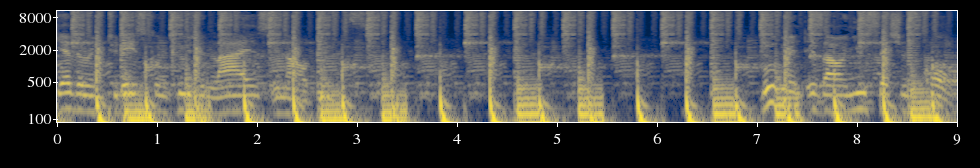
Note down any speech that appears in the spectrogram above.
gathering, today's conclusion lies in our beats. Movement is our new session's call.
